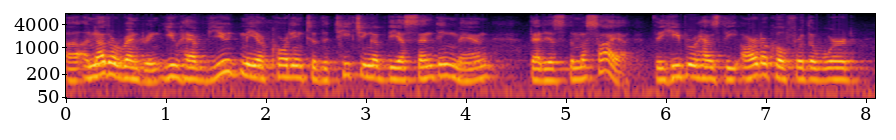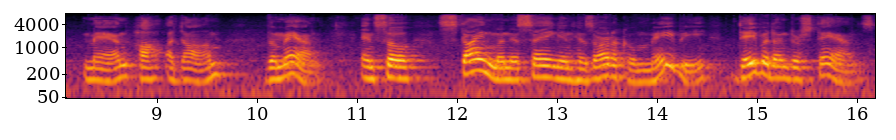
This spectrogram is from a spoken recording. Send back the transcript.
Uh, another rendering, you have viewed me according to the teaching of the ascending man, that is the Messiah. The Hebrew has the article for the word man, ha Adam, the man. And so Steinman is saying in his article, maybe David understands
